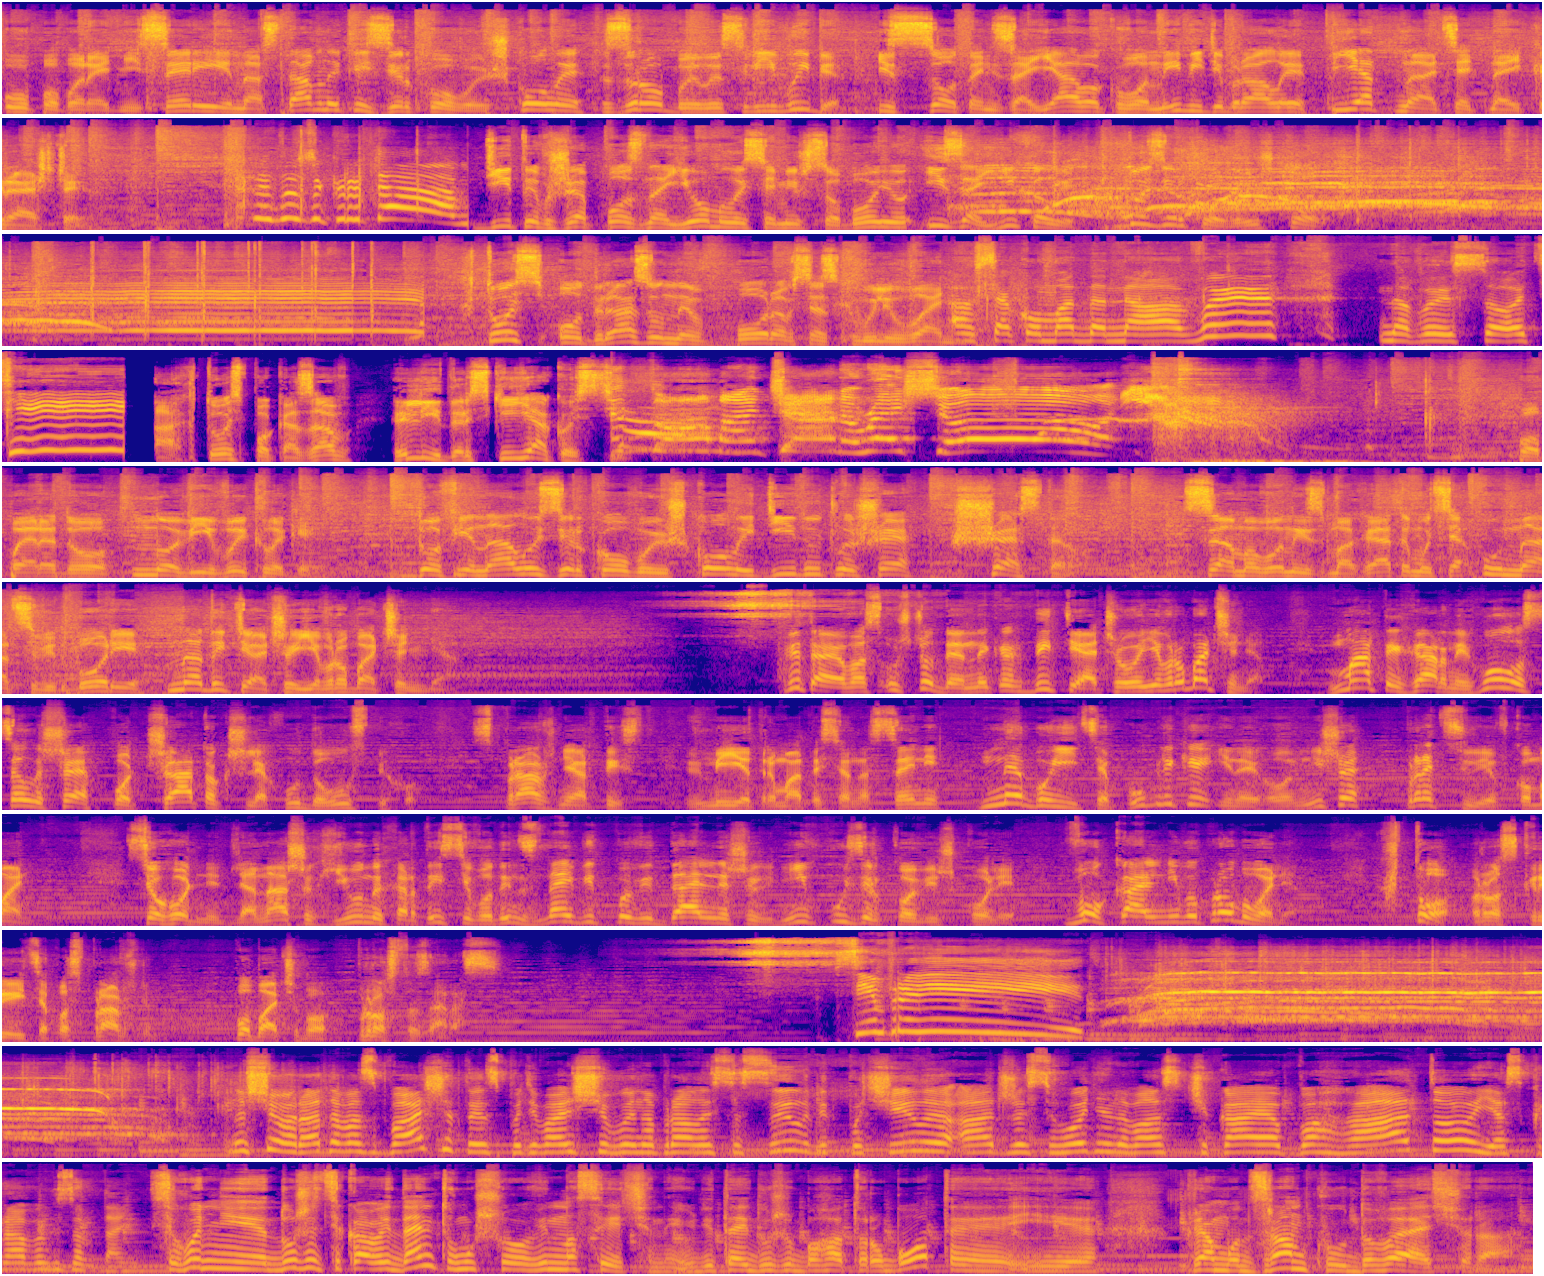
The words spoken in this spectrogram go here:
У попередній серії наставники зіркової школи зробили свій вибір. Із сотень заявок вони відібрали 15 найкращих. Це дуже крута! Діти вже познайомилися між собою і заїхали до зіркової школи. Хтось одразу не впорався з хвилюванням, А вся команда на ви на висоті. а хтось показав лідерські якості. Попереду нові виклики. До фіналу зіркової школи дійдуть лише шестеро. Саме вони змагатимуться у нацвідборі на дитяче Євробачення. Вітаю вас у щоденниках дитячого Євробачення. Мати гарний голос це лише початок шляху до успіху. Справжній артист вміє триматися на сцені, не боїться публіки і найголовніше працює в команді. Сьогодні для наших юних артистів один з найвідповідальніших днів у зірковій школі вокальні випробування. Хто розкриється по-справжньому? Побачимо просто зараз. Всім привіт! Ну що, рада вас бачити. Сподіваюсь, що ви набралися сил, відпочили, адже сьогодні на вас чекає багато яскравих завдань. Сьогодні дуже цікавий день, тому що він насичений. У дітей дуже багато роботи і прямо от зранку до вечора.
